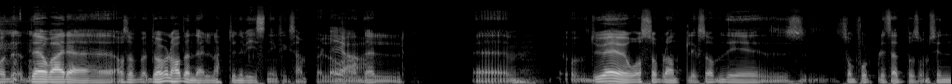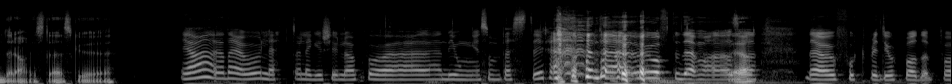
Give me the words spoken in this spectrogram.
å- det å være altså, Du har vel hatt en del nettundervisning, f.eks., og Ja. en del eh, Du er jo også blant liksom, de som fort blir sett på som syndere, hvis det skulle Ja, det er jo lett å legge skylda på eh, de unge som fester. det er jo ofte det man altså, Ja. Det har jo fort blitt gjort både på,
